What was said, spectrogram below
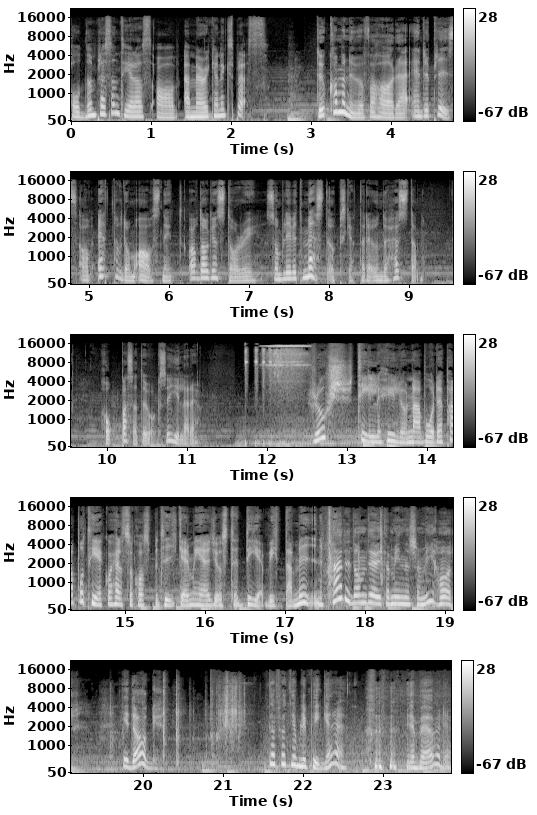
Podden presenteras av American Express. Du kommer nu att få höra en repris av ett av de avsnitt av Dagens Story som blivit mest uppskattade under hösten. Hoppas att du också gillar det. Rush till hyllorna både på apotek och hälsokostbutiker med just D-vitamin. Här är de D-vitaminer som vi har idag. Därför att jag blir piggare. jag behöver det.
